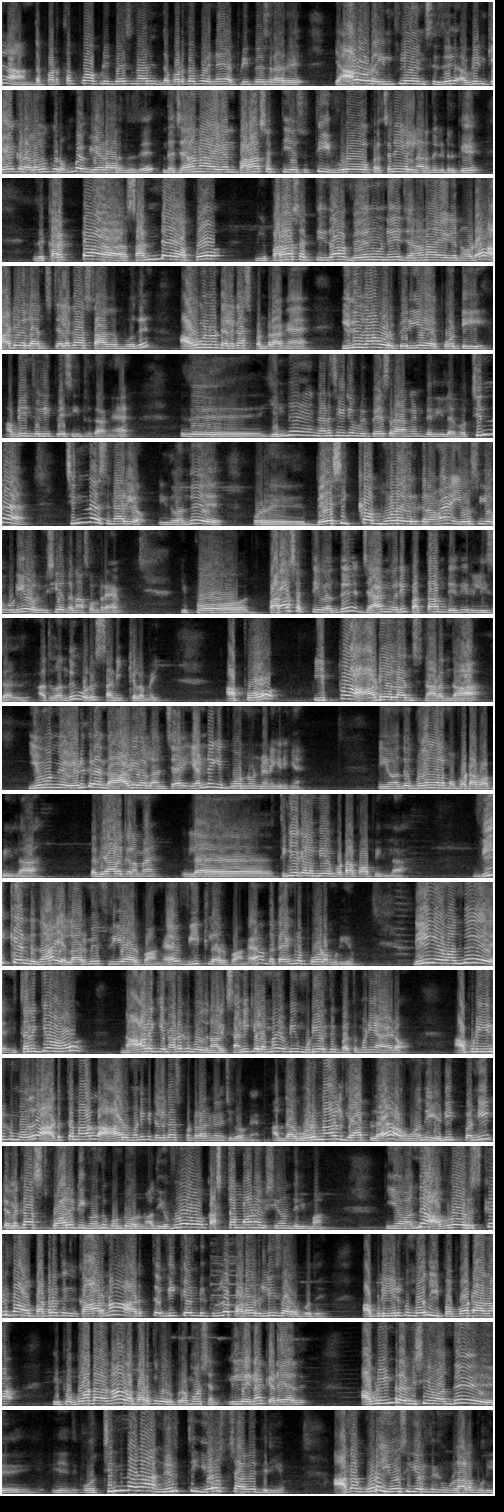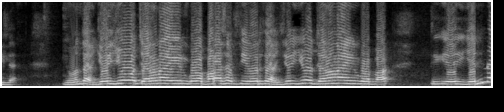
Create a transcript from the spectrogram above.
அந்த படத்தப்போ அப்படி பேசினாரு? இந்த படத்தப்போ என்ன எப்படி பேசுறாரு? யாரோட இன்ஃபுளுயன்ஸ் இது? அப்படின்னு கேட்குற அளவுக்கு ரொம்ப வியடா இருந்தது. இந்த ஜனநாயகன் பராசக்தியை சுத்தி இவ்வளோ பிரச்சனைகள் நடந்துகிட்டு இருக்கு. இது கரெக்டா சண்டே அப்போ நீங்க பராசக்தி தான் வேணும்னே ஜனநாயகனோட ஆடியோ லான்ச் டெலிகாஸ்ட் ஆகும்போது அவங்களும் டெலிகாஸ்ட் பண்றாங்க. இதுதான் ஒரு பெரிய போட்டி அப்படின்னு சொல்லி பேசிட்டு இருக்காங்க. இது என்ன நினைச்சுக்கிட்டு இப்படி பேசுறாங்கன்னு தெரியல. ஒரு சின்ன சின்ன சினாரியோ இது வந்து ஒரு பேசிக்காக மூளை இருக்கிறவன் யோசிக்கக்கூடிய ஒரு விஷயத்த நான் சொல்கிறேன் இப்போ பராசக்தி வந்து ஜான்வரி பத்தாம் தேதி ரிலீஸ் ஆகுது. அது வந்து ஒரு சனிக்கிழமை. அப்போ இப்போ ஆடியோ லான்ச் நடந்தா இவங்க எடுக்கிற அந்த ஆடியோ லான்ச்சை என்னைக்கு போடணும்னு நினைக்கிறீங்க? நீங்கள் வந்து புதன்கிழமை போட்டால் பார்ப்பீங்களா? இல்லை வியாழக்கிழமை? இல்லை திங்கக்கிழமையே போட்டால் பார்ப்பீங்களா? வீக்கெண்டு தான் எல்லாருமே ஃப்ரீயாக இருப்பாங்க. வீட்டில் இருப்பாங்க. அந்த டைமில் போட முடியும். நீங்கள் வந்து இத்தனைக்கும் நாளைக்கு நடக்க போகுது. நாளைக்கு சனிக்கிழமை எப்படியும் முடியறதுக்கு பத்து மணி ஆயிடும். அப்படி இருக்கும்போது அடுத்த நாள் ஆறு மணிக்கு டெலிகாஸ்ட் பண்றாங்கன்னு வச்சுக்கோங்க. அந்த ஒரு நாள் கேப்ல அவங்க வந்து எடிட் பண்ணி டெலிகாஸ்ட் குவாலிட்டிக்கு வந்து கொண்டு வரணும். அது எவ்வளோ கஷ்டமான விஷயம் தெரியுமா? நீங்க வந்து அவ்வளோ ரிஸ்க் எடுத்து அவன் பண்றதுக்கு காரணம் அடுத்த வீக்கெண்டுக்குள்ள படம் ரிலீஸ் ஆக போகுது. அப்படி இருக்கும்போது இப்ப போட்டாதான். இப்ப போட்டாதான் அந்த படத்துக்கு ஒரு ப்ரமோஷன் இல்லைன்னா கிடையாது. அப்படின்ற விஷயம் வந்து ஒரு சின்னதா நிறுத்தி யோசிச்சாவே தெரியும். அதை கூட யோசிக்கிறதுக்கு உங்களால முடியல. நீங்க வந்து ஐயோ ஜனநாயகன் கூட பராசக்தி வருது. ஐயோ ஜனநாயகன் கூட என்ன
